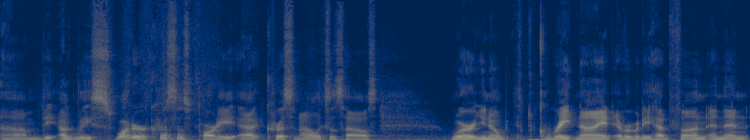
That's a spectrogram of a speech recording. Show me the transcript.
um, the Ugly Sweater Christmas party at Chris and Alex's house, where, you know, great night, everybody had fun. And then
